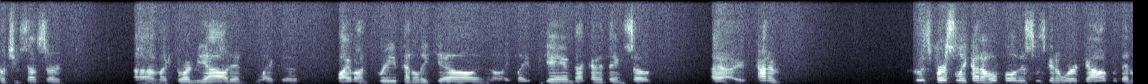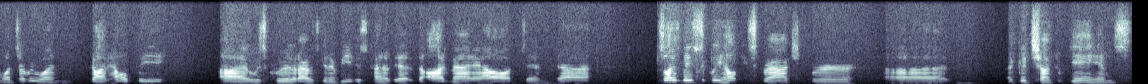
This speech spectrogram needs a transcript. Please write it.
coaching staff started um, like throwing me out in like the five on three penalty kill and like late in the game, that kind of thing. So I kind of was personally kind of hopeful this was going to work out, but then once everyone got healthy, uh, it was clear that I was going to be just kind of the, the odd man out, and uh, so I was basically healthy scratched for uh, a good chunk of games.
